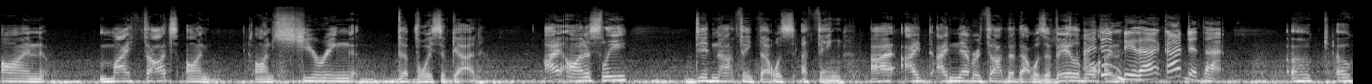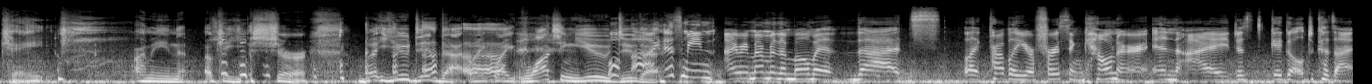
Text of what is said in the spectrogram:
on my thoughts on on hearing the voice of God. I honestly did not think that was a thing. I I, I never thought that that was available. I didn't do that. God did that. O- okay. I mean, okay, sure, but you did that. Like, uh-huh. like watching you Well, do that. I just mean I remember the moment that like probably your first encounter and I just giggled because I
